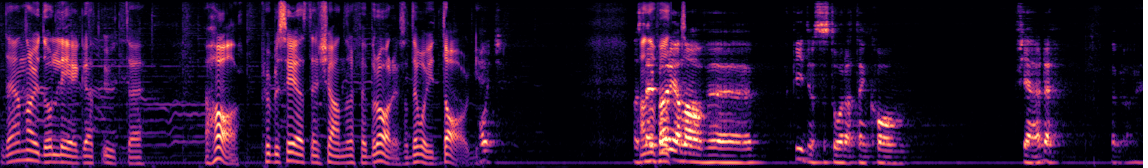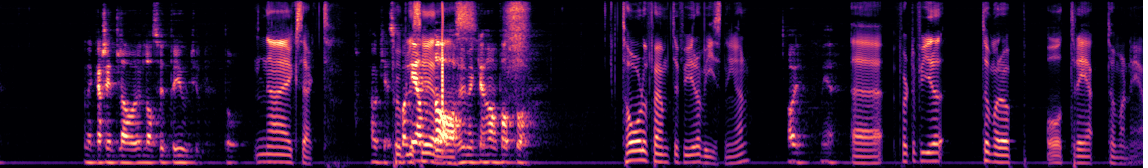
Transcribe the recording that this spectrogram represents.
Den har ju då legat ute... Jaha, publiceras den 22 februari, så det var ju idag. Oj. Fast där har i början av eh, videon så står det att den kom 4 februari. Men den kanske inte la- lades ut på Youtube då. Nej, exakt. Okej, så på en dag, hur mycket har han fått då? 1254 visningar. Oj, mer. Eh, 44 tummar upp och 3 tummar ner.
